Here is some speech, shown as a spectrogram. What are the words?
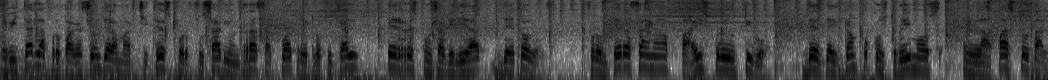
Evitar la propagación de la marchitez por Fusarium raza 4 tropical es responsabilidad de todos. Frontera sana, país productivo. Desde el campo construimos la paz total.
